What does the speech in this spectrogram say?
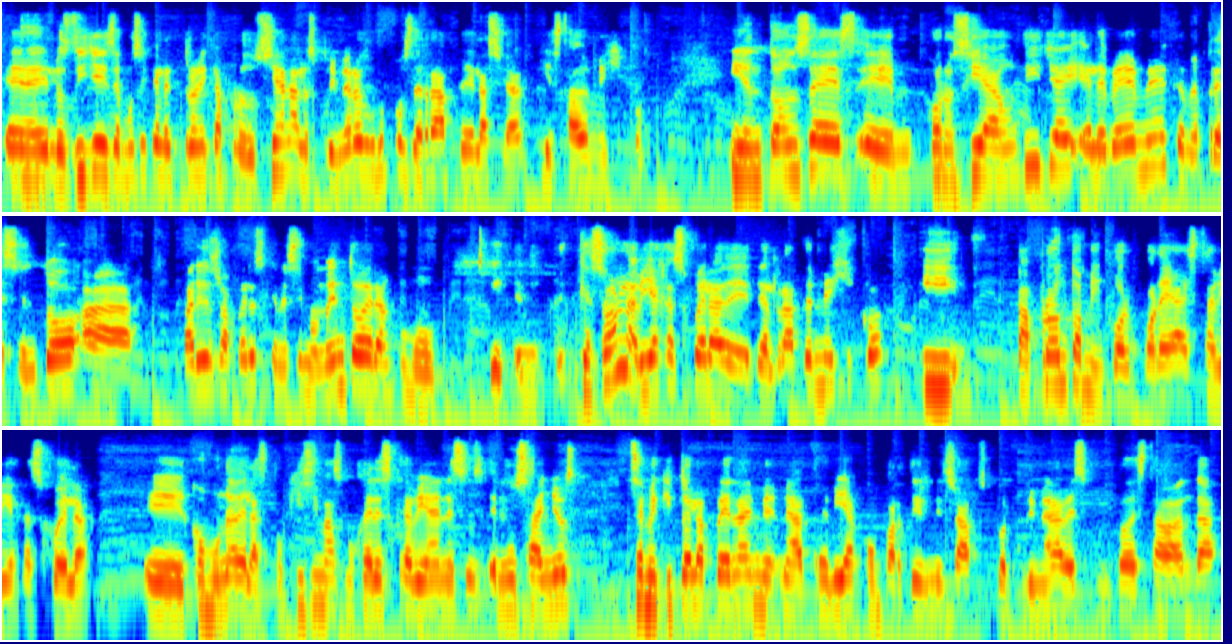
eh, los DJs de música electrónica producían a los primeros grupos de rap de la Ciudad y Estado de México. Y entonces eh, conocí a un DJ, LBM, que me presentó a varios raperos que en ese momento eran como, eh, que son la vieja escuela del rap de México. Y para pronto me incorporé a esta vieja escuela como una de las poquísimas mujeres que había en esos, en esos años se me quitó la pena y me, atreví a compartir mis raps por primera vez con toda esta banda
